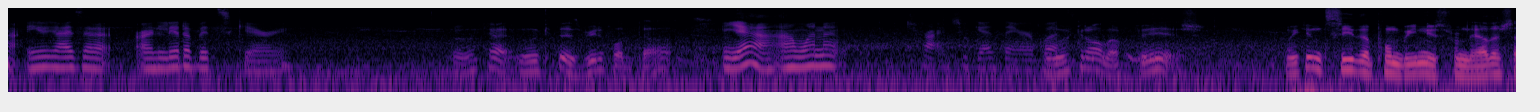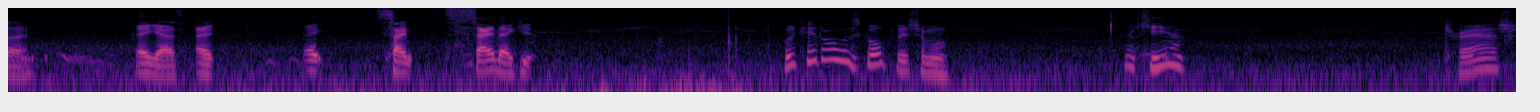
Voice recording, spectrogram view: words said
Uh, You guys are, are a little bit scary. But look at look at those beautiful ducks. Yeah, I want to try to get there, but Look at all the fish. We can see the pombinus from the other side. Hey guys, hey, hey, side side aqui. Look at all this goldfish, amor. Aqui, ó. Trash,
